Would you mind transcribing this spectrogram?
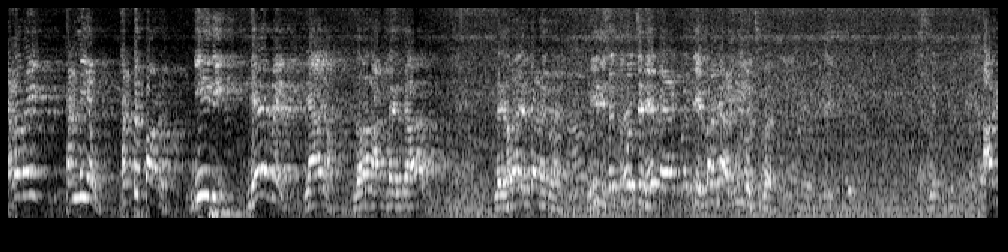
கடமை கண்ணியம் கட்டுப்பாடு நீதி நேர்மை நியாயம். இதெல்லாம் நாட்டில் இருக்கா? இல்லை இதெல்லாம் இருக்கா இருக்கிறேன். நீதி செத்து போச்சு நேர்மை எனக்கு எல்லாமே அழுகி வச்சுப்பார் ஆக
